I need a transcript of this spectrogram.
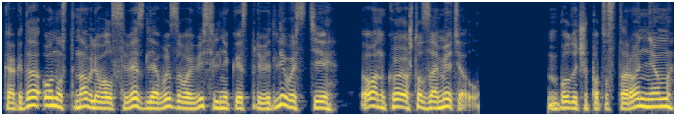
Когда он устанавливал связь для вызова висельника и справедливости, он кое-что заметил. Будучи потусторонним,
